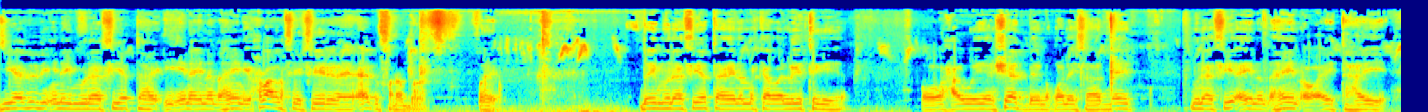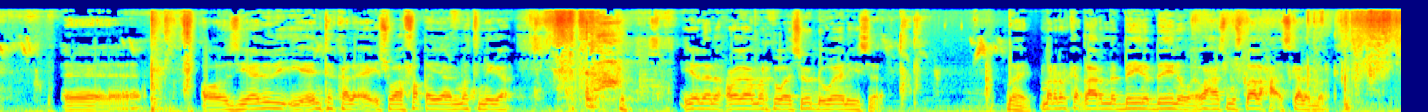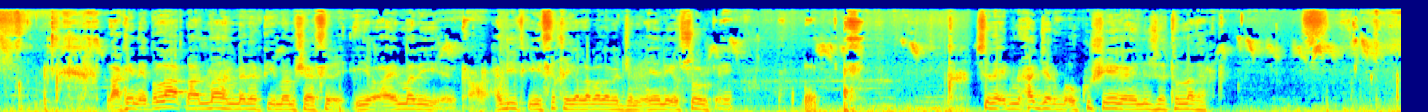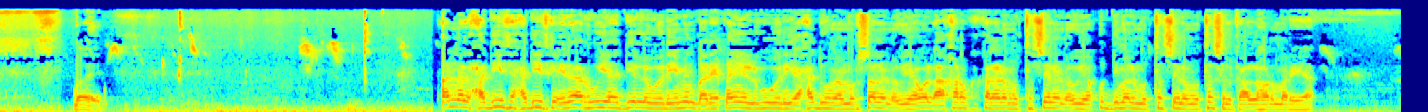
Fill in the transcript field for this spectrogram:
Ziyaadadii inay munaafiya tahay iyo inaynan ahayn waxbaa la fiirfiirinaya aada u fara badan. Haday munaafiya tahayna markaa waa laga tegaya oo waxaa weeyaan shaad bay noqonaysaa hadday munaafiye aynan ahayn oo ay tahay oo ziyaadadii iyo inta kale ay iswaafaqayaan matniga. Iyadana xoogaa marka waa soo dhowaanaysaa mararka qaarna beyna beyna waay. Waxaas musalaxa iskale marka. Laakiin ilaaqan maahan madhabka imaam shaafici iyo aimadii xadiidka iyo fiqiga labadaba jamciyeen iyo usuulka sida ibnu xajarba uu ku sheegaya nushatu nadarka ana alxadiida xadiidka idaa ruwiya haddii la wariyey min dariiqayni lagu wariyey axaduhumaa mursalan uu yahay walaakharu ka kalena mutasilan uu yahay qudima almutasilu mutasilkaa la hormariyaa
